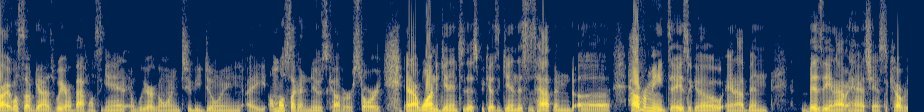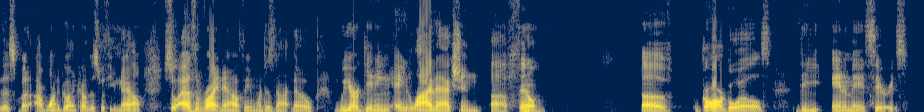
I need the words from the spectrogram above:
All right, what's up, guys? We are back once again, and we are going to be doing a almost like a news cover story. And I wanted to get into this because, again, this has happened uh, however many days ago, and I've been busy and I haven't had a chance to cover this, but I want to go ahead and cover this with you now. So, as of right now, if anyone does not know, we are getting a live action uh, film of Gargoyles, the animated series.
